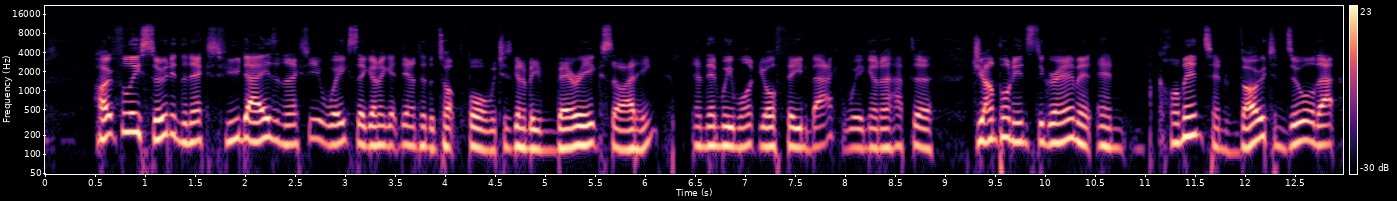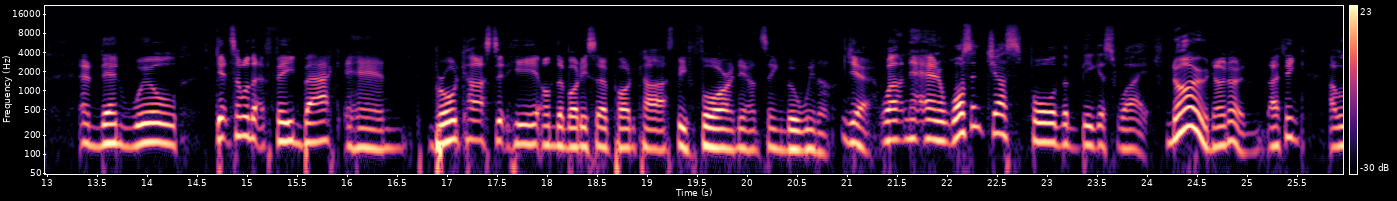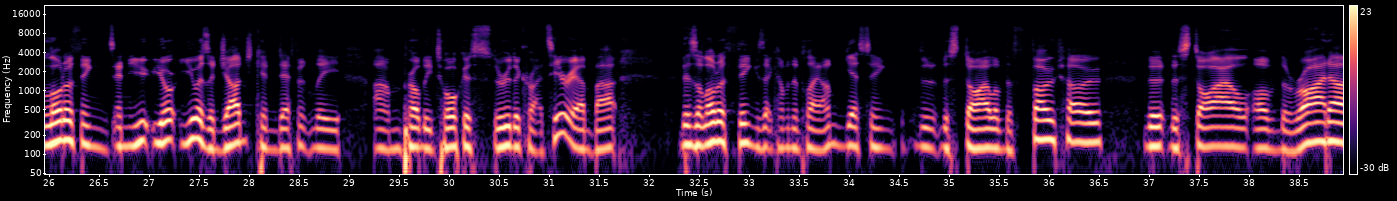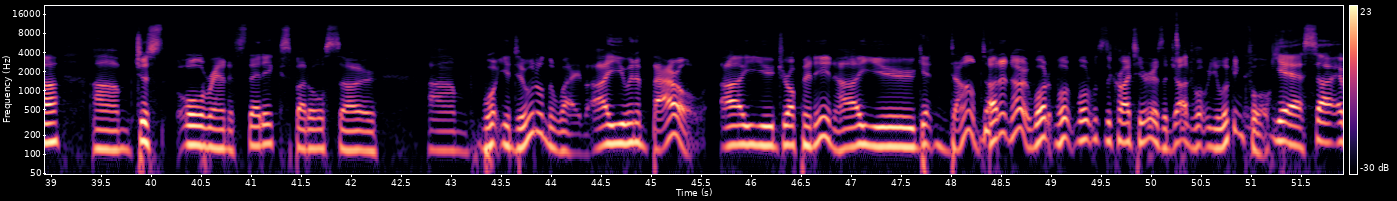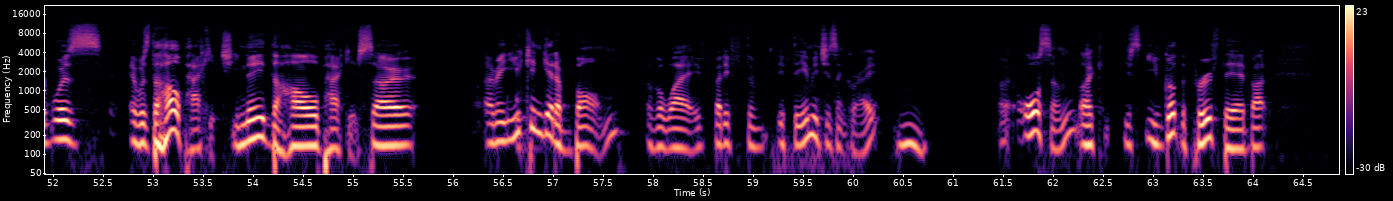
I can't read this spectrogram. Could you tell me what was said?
hopefully soon in the next few days, in the next few weeks, they're going to get down to the top four, which is going to be very exciting. And then we want your feedback. We're going to have to jump on Instagram and, and comment and vote and do all that. And then we'll get some of that feedback and broadcast it here on the Body Surf podcast before announcing the winner. Yeah. Well, and- and it wasn't just for the biggest wave. No, no, no. I think a lot of things, and you, you, you as a judge can definitely um, probably talk us through the criteria, but there's a lot of things that come into play. I'm guessing the the style of the photo, the the style of the rider, um, just all round aesthetics, but also. Um, what you're doing on the wave? Are you in a barrel? Are you dropping in? Are you getting dumped? I don't know. What what what was the criteria as a judge? What were you looking for? Yeah. So it was it was the whole package. You need the whole package. So, I mean, you can get a bomb of a wave, but if the if the image isn't great, uh, awesome. Like you, you've got the proof there, but.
